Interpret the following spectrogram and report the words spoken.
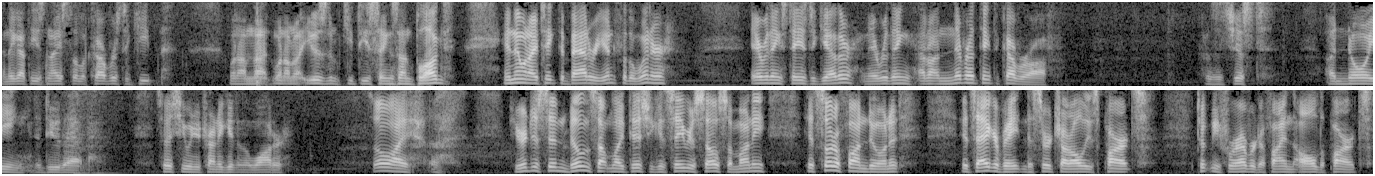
And they got these nice little covers to keep when I'm not when I'm not using them keep these things unplugged. And then when I take the battery in for the winter everything stays together and everything I don't I never have to take the cover off because it's just annoying to do that especially when you're trying to get in the water so I uh, if you're interested in building something like this, you can save yourself some money. It's sort of fun doing it. It's aggravating to search out all these parts. It took me forever to find all the parts.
